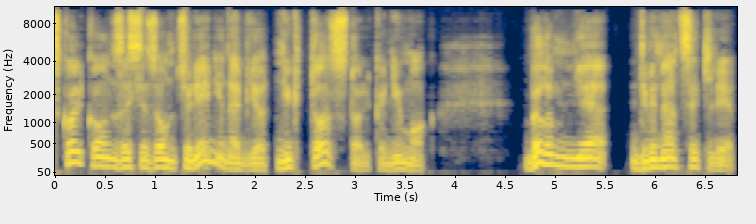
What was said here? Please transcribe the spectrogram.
Сколько он за сезон тюлени набьет, никто столько не мог. Было мне двенадцать лет,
